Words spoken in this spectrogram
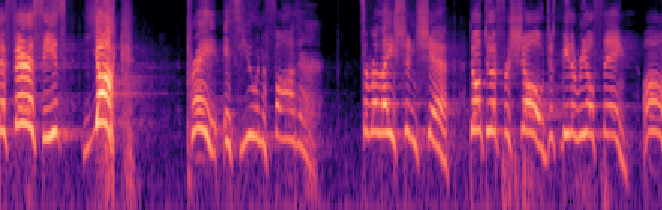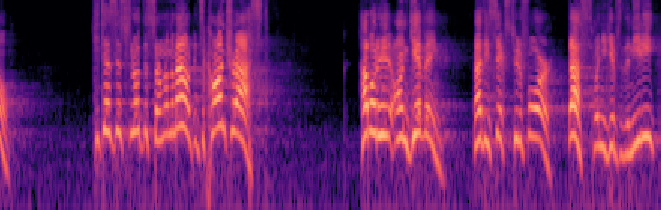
The Pharisees, yuck. Pray, it's you and the Father. It's a relationship. Don't do it for show. Just be the real thing. Oh, he does this throughout the Sermon on the Mount. It's a contrast. How about on giving? Matthew 6, 2 to 4. Thus, when you give to the needy,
